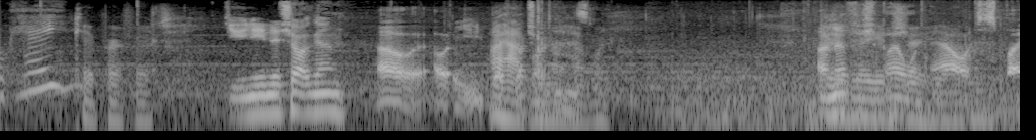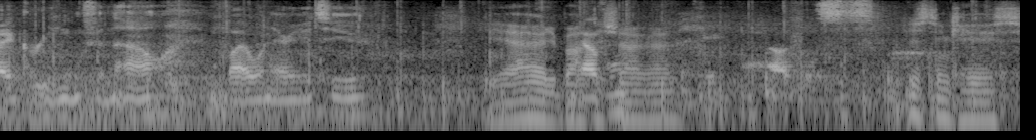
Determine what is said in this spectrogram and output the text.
okay? Okay, perfect. Do you need a shotgun? Oh, oh you I have one. I have one. I don't know Yeah, if I should buy show one you. now or just buy a green for now. Buy one area two. Yeah, I already bought Yeah, the shotgun. I'll just, Just in case.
